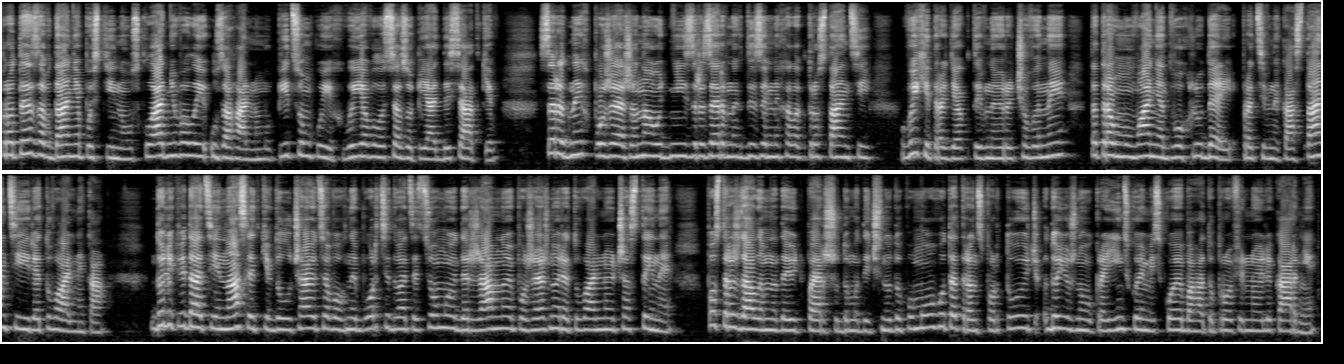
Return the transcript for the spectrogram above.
Проте завдання постійно ускладнювали і у загальному підсумку їх виявилося зо 5 десятків. Серед них пожежа на одній з резервних дизельних електростанцій, вихід радіоактивної речовини та травмування двох людей працівника станції і рятувальника. До ліквідації наслідків долучаються вогнеборці 27-ї державної пожежно-рятувальної частини. Постраждалим надають першу домедичну допомогу та транспортують до Южноукраїнської міської багатопрофільної лікарні.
